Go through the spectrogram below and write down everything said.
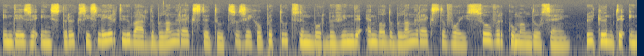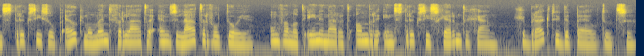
In deze instructies leert u waar de belangrijkste toetsen zich op het toetsenbord bevinden en wat de belangrijkste voice-over commando's zijn. U kunt de instructies op elk moment verlaten en ze later voltooien. Om van het ene naar het andere instructiescherm te gaan, gebruikt u de pijltoetsen.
